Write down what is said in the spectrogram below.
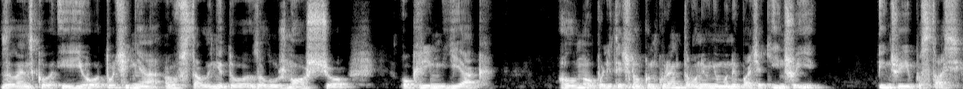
Зеленського і його оточення в ставленні до залужного, що окрім як головного політичного конкурента, вони в ньому не бачать іншої, іншої постасі?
